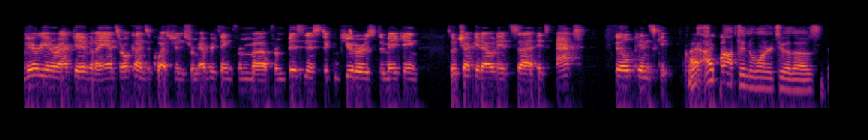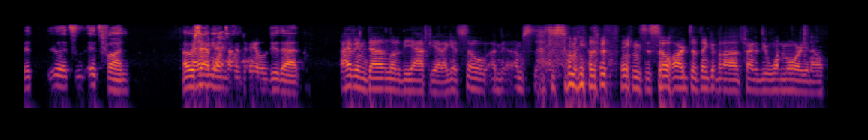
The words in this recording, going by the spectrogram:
very interactive, and I answer all kinds of questions from everything from uh, from business to computers to making. So check it out. It's uh, it's at Phil Pinsky. I, I, popped into one or two of those. It, it's it's fun. I wish I, I had more time to be able to do that. I haven't even downloaded the app yet. I get so I mean, I'm there's so many other things. It's so hard to think about trying to do one more. You know.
